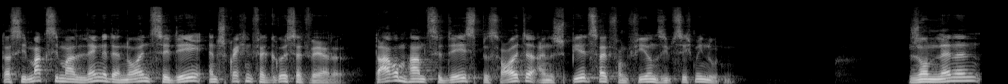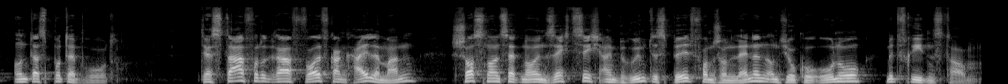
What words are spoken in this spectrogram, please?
dass die maximale Länge der neuen CD entsprechend vergrößert werde. Darum haben CDs bis heute eine Spielzeit von 74 Minuten. John Lennon und das Butterbrot. Der Starfotograf Wolfgang Heilemann schoss 1969 ein berühmtes Bild von John Lennon und Yoko Ono mit Friedenstauben.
